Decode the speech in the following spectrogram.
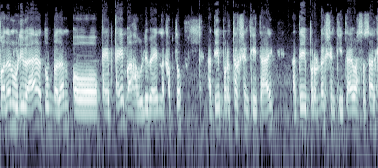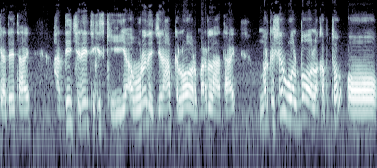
badan weliba aada u badan oo qayb qayb ah weliba in la qabto haddii protectionkii tahay hadday productionkii tahay wax soo saarkii hadday tahay haddii geneticskii iyo abuurada jira habka loo horumarin lahaa tahay marka shir walba oo la qabto oo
